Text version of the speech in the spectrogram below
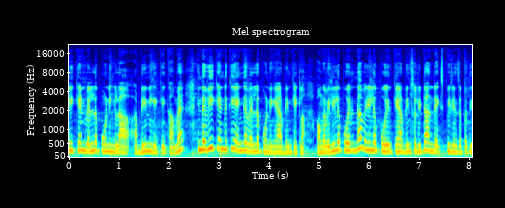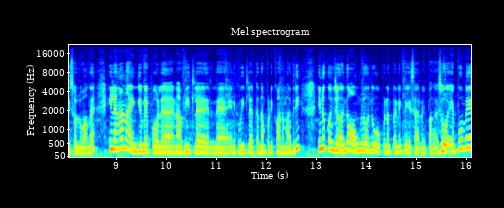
வீக்கெண்ட் வெளில போனீங்களா அப்படின்னு நீங்கள் கேட்காம இந்த வீக்கெண்டுக்கு எங்கே வெளில போனீங்க அப்படின்னு கேட்கலாம். அவங்க வெளியில் போயிருந்தா வெளியில் போயிருக்கேன் அப்படின்னு சொல்லிட்டு அந்த எக்ஸ்பீரியன்ஸை பற்றி சொல்லுவாங்க. இல்லைனா நான் எங்கேயுமே போகல நான் வீட்டில் இருந்தேன் எனக்கு வீட்டில் இருக்க தான் பிடிக்கும் அந்த மாதிரி. இன்னும் கொஞ்சம் வந்து அவங்களும் வந்து ஓப்பன் அப் பண்ணி பேச ஆரம்பிப்பாங்க. ஸோ எப்போவுமே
